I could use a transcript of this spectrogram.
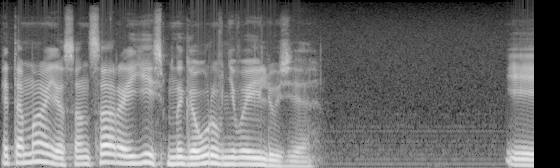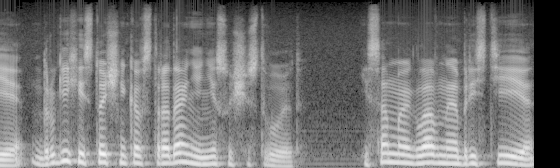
Это майя, сансара и есть многоуровневая иллюзия. И других источников страданий не существует. И самое главное обрести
